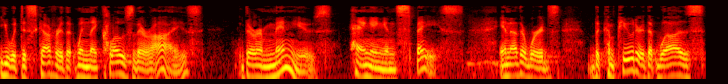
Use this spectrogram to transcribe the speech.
you would discover that when they close their eyes, there are menus hanging in space. In other words, the computer that was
